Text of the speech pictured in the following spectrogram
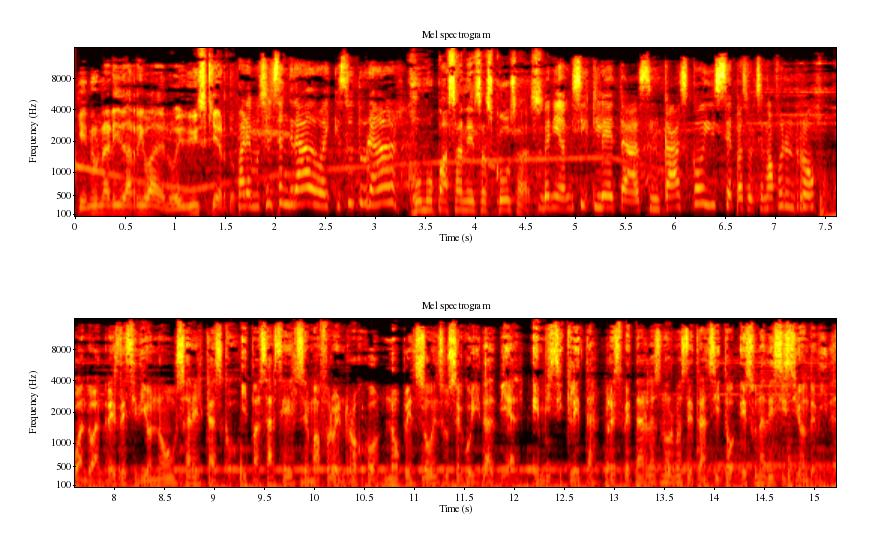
Tiene una herida arriba del oído izquierdo. Paremos el sangrado, hay que suturar. ¿Cómo pasan esas cosas? Venía en bicicleta, sin casco y se pasó el semáforo en rojo. Cuando Andrés decidió no usar el casco y pasarse el semáforo en rojo, no pensó en su seguridad vial. En bicicleta, respetar las normas de tránsito es una decisión de vida.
